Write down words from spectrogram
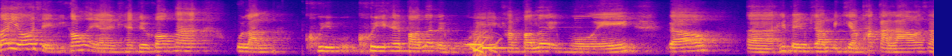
but you always say ni kong yang tiang tu kong ha ulang คุยคุยให้ตอนเลิกเลยมวยทำตอนเลิกมวยแล้ว 呃，迄边像物件拍甲老，啥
